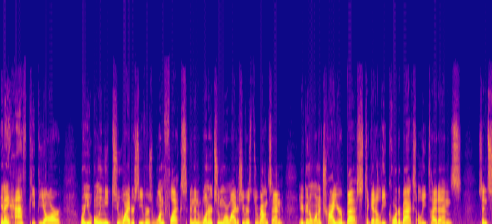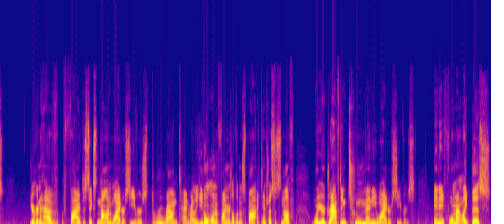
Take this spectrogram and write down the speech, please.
in a half PPR where you only need two wide receivers, one flex, and then one or two more wide receivers through round 10, you're going to want to try your best to get elite quarterbacks, elite tight ends, since you're going to have five to six non wide receivers through round 10, right? Like you don't want to find yourself in a spot, I can't trust this enough, where you're drafting too many wide receivers. In a format like this,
